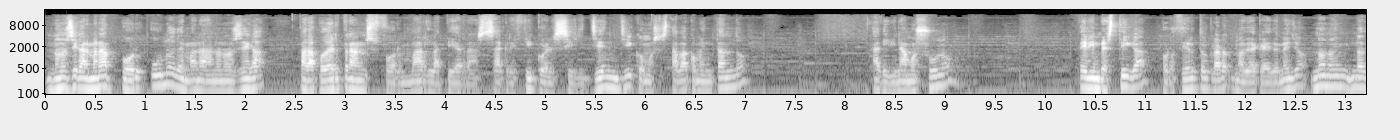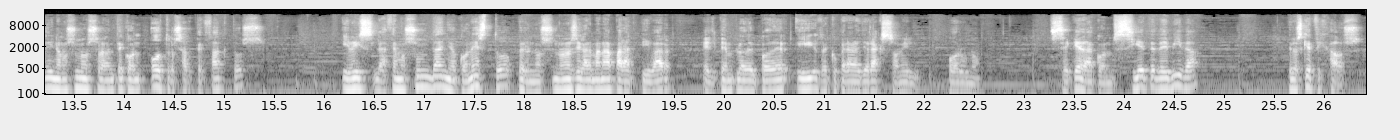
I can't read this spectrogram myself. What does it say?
No nos llega el maná por uno de maná, no nos llega para poder transformar la tierra. Sacrifico el Sir Genji, como se estaba comentando. Adivinamos uno. Él investiga, por cierto, claro, no había caído en ello. No, no, no adivinamos uno solamente con otros artefactos. Y veis, le hacemos un daño con esto, pero no nos llega el mana para activar el Templo del Poder y recuperar a Sonil por uno. Se queda con 7 de vida, pero es que fijaos,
